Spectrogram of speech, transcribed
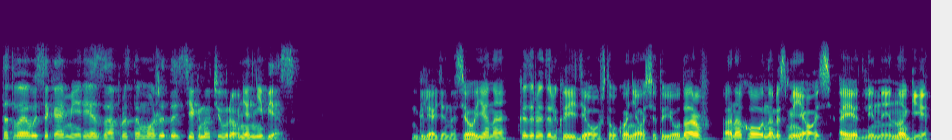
то твое высокомерие запросто может достигнуть уровня небес. Глядя на Сяо Яна, который только и делал, что уклонялся от ее ударов, она холодно рассмеялась, а ее длинные ноги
